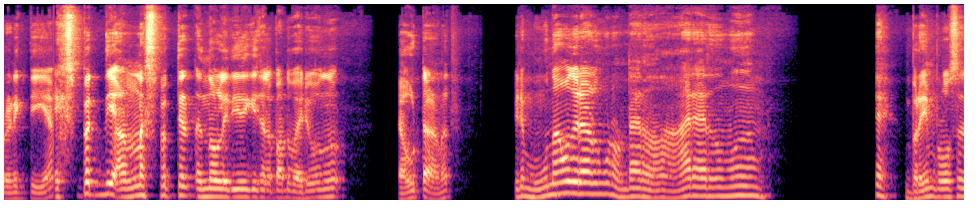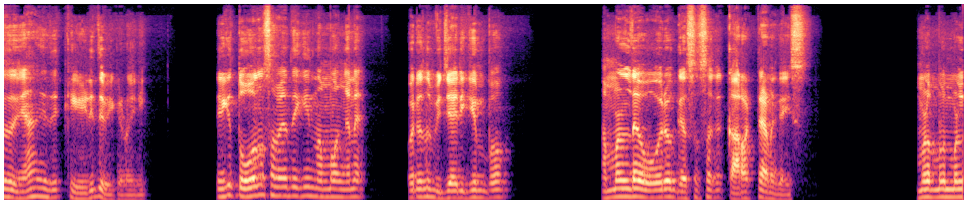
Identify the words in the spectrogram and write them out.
പ്രൊഡിക്റ്റ് ചെയ്യാം. എക്സ്പെക്ട് ദി അൺഎക്സ്പെക്റ്റഡ് എന്നുള്ള രീതിക്ക് ചിലപ്പോൾ അത് വരുമെന്ന് ഡൗട്ടാണ് പിന്നെ മൂന്നാമതൊരാളും കൂടെ ഉണ്ടായിരുന്നു. അത് ആരായിരുന്നു? ബ്രെയിൻ പ്രോസസ്സ് ഞാൻ ഇതൊക്കെ എഴുതി വെക്കണം ഇനി. എനിക്ക് തോന്നുന്ന സമയത്തേക്ക് നമ്മളങ്ങനെ ഓരോന്ന് വിചാരിക്കുമ്പോൾ നമ്മളുടെ ഓരോ ഗസസ് ഒക്കെ കറക്റ്റാണ് ഗൈസ് നമ്മൾ നമ്മൾ നമ്മൾ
